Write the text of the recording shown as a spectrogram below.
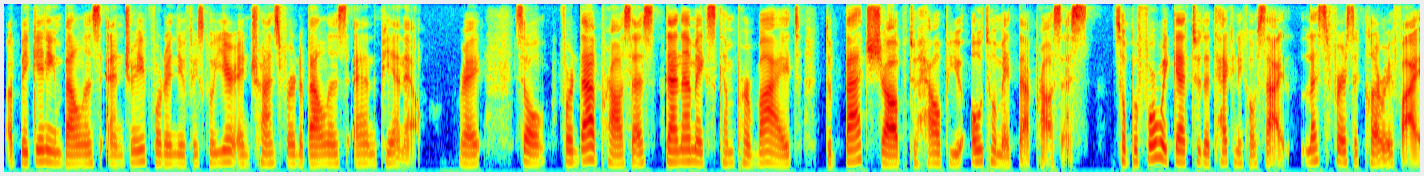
a beginning balance entry for the new fiscal year and transfer the balance and P&L right? So for that process, Dynamics can provide the batch job to help you automate that process. So before we get to the technical side, let's first clarify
